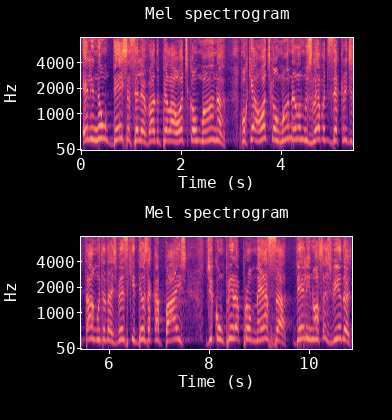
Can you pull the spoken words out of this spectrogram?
Ele não deixa ser levado pela ótica humana, porque a ótica humana ela nos leva a desacreditar muitas das vezes que Deus é capaz de cumprir a promessa dele em nossas vidas,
